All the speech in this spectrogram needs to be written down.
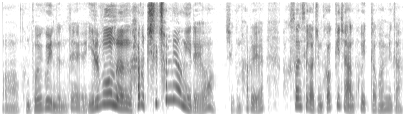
어, 그럼 보이고 있는데 일본은 하루 7천 명이래요. 지금 하루에 확산세가 지금 꺾이지 않고 있다고 합니다.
